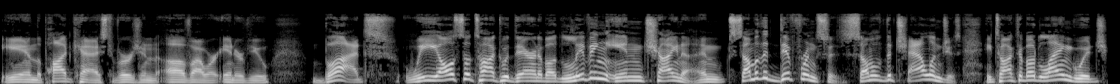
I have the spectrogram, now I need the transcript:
in the podcast version of our interview But we also talked with Darren about living in China and some of the differences, some of the challenges. He talked about language,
